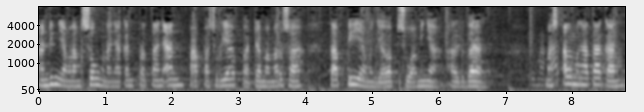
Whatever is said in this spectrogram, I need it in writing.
Andin yang langsung menanyakan pertanyaan Papa Surya pada Mama Rosa, tapi yang menjawab suaminya, Aldebaran. Mas Al mengatakan,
